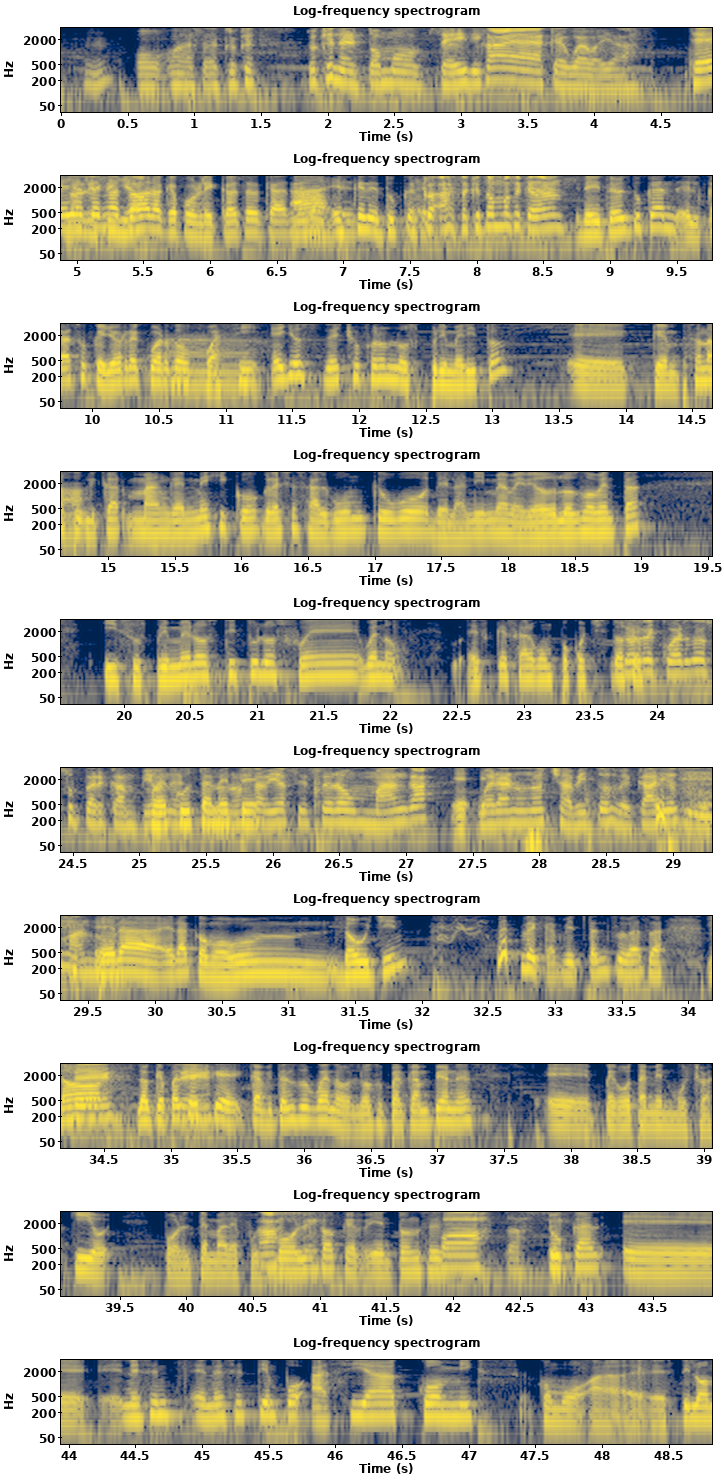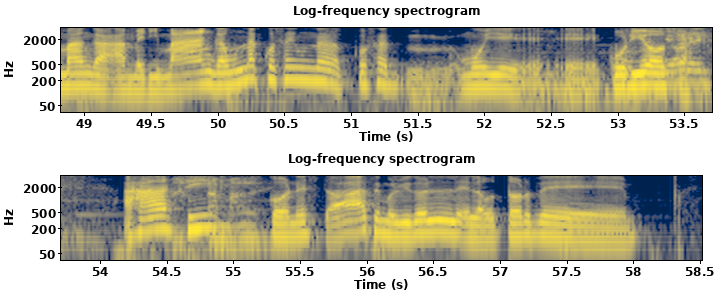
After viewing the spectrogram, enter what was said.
O, o sea, creo que, creo que en el tomo 6 dijo, ah, qué hueva ya. Sí, No yo tengo siguió. todo lo que publicó Tucán. de Ah, es que de Tucan, ¿Hasta qué tomo se quedaron? de Editorial Tucan, el caso que yo recuerdo fue Ah. así. Ellos, de hecho, fueron los primeritos eh, que empezaron Ajá. a publicar manga en México gracias al boom que hubo del anime a mediados de los 90. Y sus primeros títulos fue, bueno, es que es algo un poco chistoso. Yo recuerdo Supercampeones, Fue justamente- pero no sabía si eso era un manga Eh, o eran unos chavitos becarios dibujando. Era, era como un doujin de Capitán Subasa. No, Sí, lo que pasa sí. es que Capitán Subasa, bueno, los supercampeones eh, pegó también mucho aquí por el tema de fútbol, Ah, sí. soccer. Y entonces Posta, sí. Tucan eh, en, ese, en ese tiempo hacía cómics como ah, estilo manga, amerimanga, una cosa, una cosa muy eh, eh, curiosa. Ajá, sí. Esta madre. Con esto. Ah, se me olvidó el, el autor de.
